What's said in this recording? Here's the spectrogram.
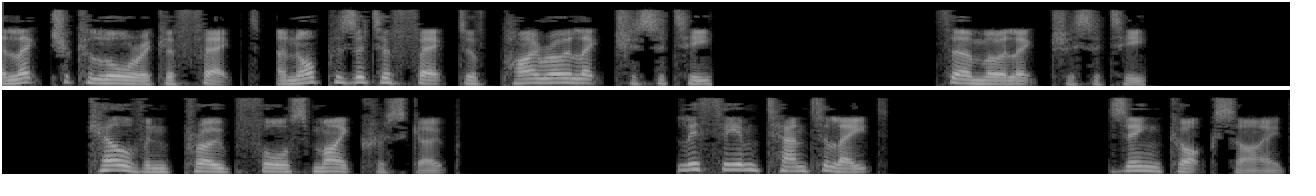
Electrocaloric effect, an opposite effect of pyroelectricity Thermoelectricity Kelvin probe force microscope. Lithium tantalate Zinc oxide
